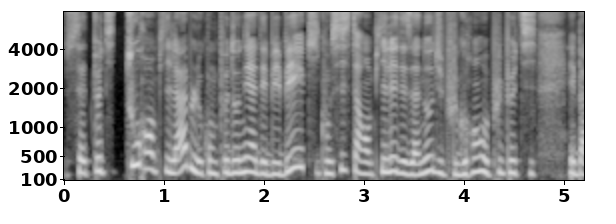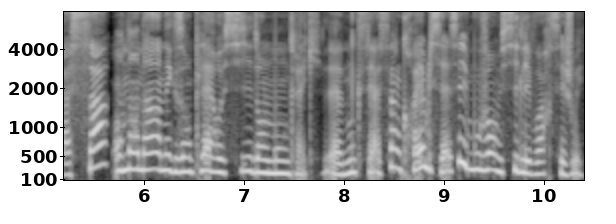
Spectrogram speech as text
cette petite tour empilable qu'on peut donner à des bébés qui consiste à empiler des anneaux du plus grand au plus petit. Et bien ça, on en a un exemplaire aussi dans le monde grec. Euh, donc c'est assez incroyable, c'est assez émouvant aussi de les voir ces jouets.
